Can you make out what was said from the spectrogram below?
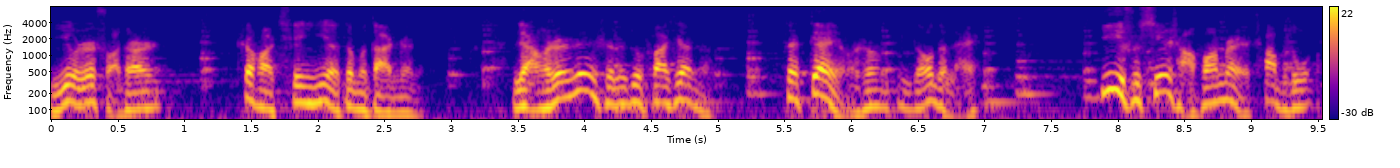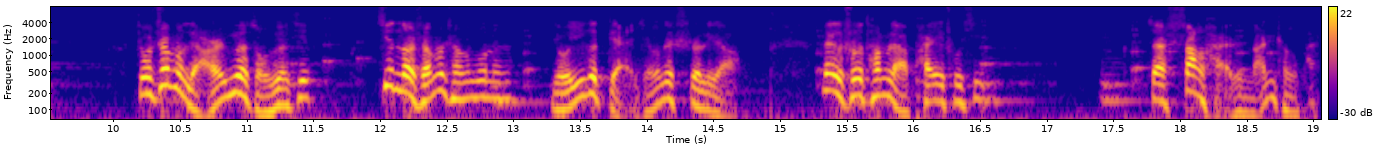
一个人耍单儿，正好秦怡也这么单着呢，两个人认识了就发现呢，在电影上聊得来。艺术欣赏方面也差不多，就这么俩人越走越近，近到什么程度了呢？有一个典型的事例啊，那个时候他们俩拍一出戏，在上海的南城拍，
